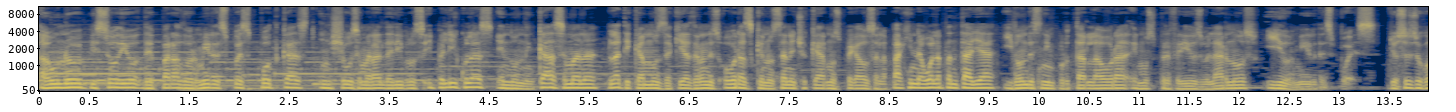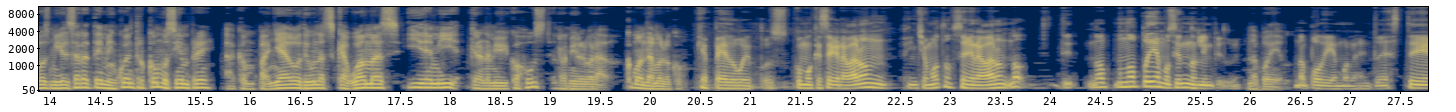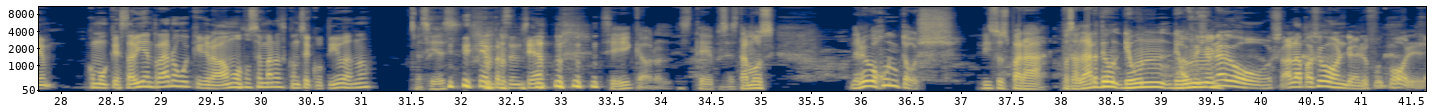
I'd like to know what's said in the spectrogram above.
A un nuevo episodio de Para Dormir Después Podcast, un show semanal de libros y películas en donde en cada semana platicamos de aquellas grandes obras que nos han hecho quedarnos pegados a la página o a la pantalla y donde sin importar la hora hemos preferido desvelarnos y dormir después. Yo soy su host Miguel Zárate y me encuentro como siempre acompañado de unas caguamas y de mi gran amigo y co-host Ramiro Alvarado. ¿Cómo andamos, loco? ¿Qué pedo, güey? Pues como que se grabaron, pinche moto, se grabaron, no, no, no podíamos irnos limpios, güey. No podíamos. No podíamos, entonces este como que está bien raro, güey, que grabamos dos semanas consecutivas, ¿no? Así es. en presencial. sí, cabrón. Este, pues estamos de nuevo juntos, listos para pues hablar de un de un de aficionados a la pasión del fútbol.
